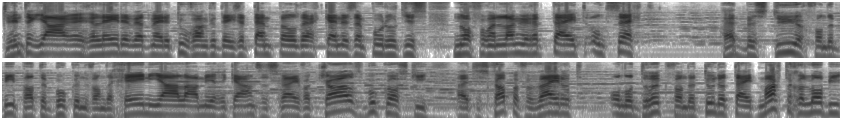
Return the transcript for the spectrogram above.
Twintig jaren geleden werd mij de toegang tot deze tempel der kennis en poedeltjes nog voor een langere tijd ontzegd. Het bestuur van de Biep had de boeken van de geniale Amerikaanse schrijver Charles Bukowski uit de schappen verwijderd onder druk van de toentertijd machtige lobby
